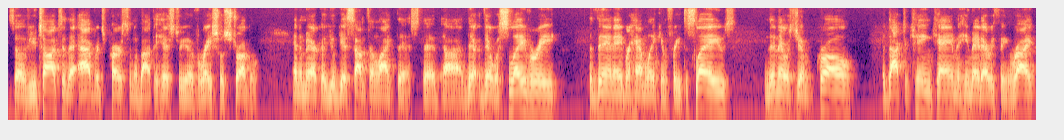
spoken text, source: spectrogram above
So if you talk to the average person about the history of racial struggle in America, you'll get something like this that uh, there, there was slavery, but then Abraham Lincoln freed the slaves, and then there was Jim Crow, but Dr. King came and he made everything right,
